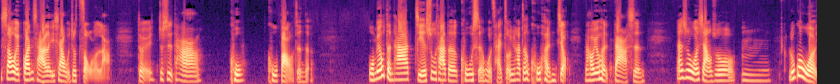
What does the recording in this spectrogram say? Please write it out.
稍微观察了一下，我就走了啦。对，就是他哭哭爆，真的。我没有等他结束他的哭声，我才走，因为他真的哭很久，然后又很大声。但是我想说，嗯，如果我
